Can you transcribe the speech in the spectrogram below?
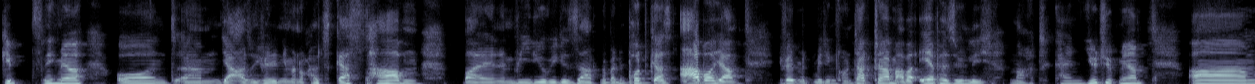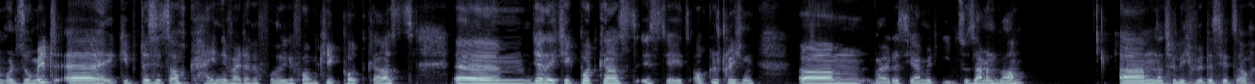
gibt es nicht mehr. Und ähm, ja, also ich werde ihn immer noch als Gast haben bei einem Video, wie gesagt, oder bei einem Podcast. Aber ja, ich werde mit, mit ihm Kontakt haben, aber er persönlich macht kein YouTube mehr. Ähm, und somit äh, gibt es jetzt auch keine weitere Folge vom Kick Podcast. Ähm, ja, der Kick Podcast ist ja jetzt auch gestrichen, ähm, weil das ja mit ihm zusammen war. Ähm, natürlich wird es jetzt auch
